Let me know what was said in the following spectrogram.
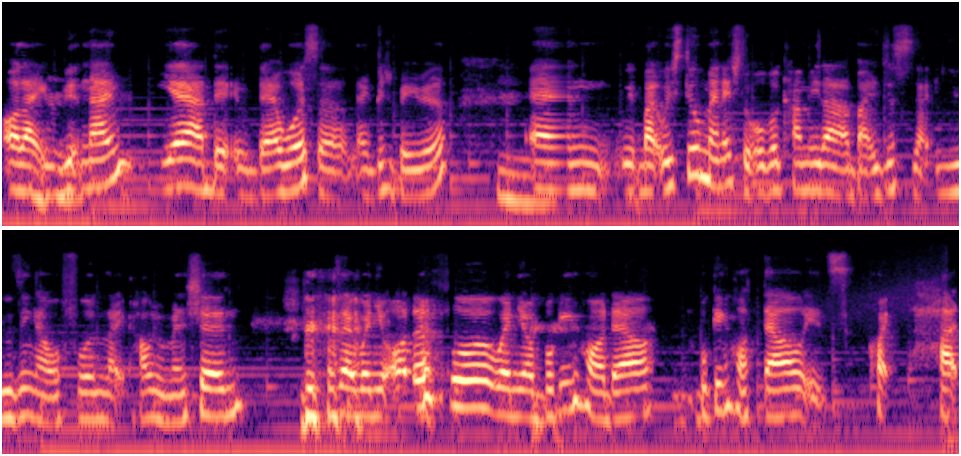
or like Mhm. Vietnam, yeah, there, there was a language barrier, Hmm. and we, but we still managed to overcome it lah by just like using our phone, like how you mentioned it's like when you order food, when you're booking hotel, booking hotel, it's quite hard.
